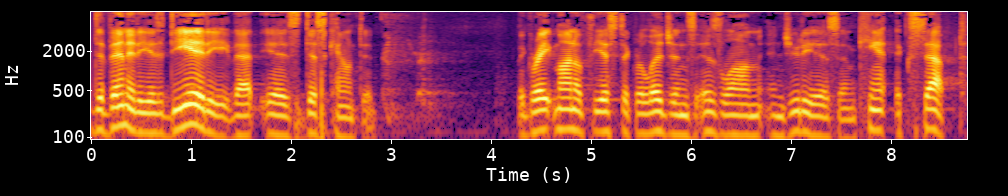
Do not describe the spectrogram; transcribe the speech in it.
divinity, his deity, that is discounted. The great monotheistic religions, Islam and Judaism, can't accept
